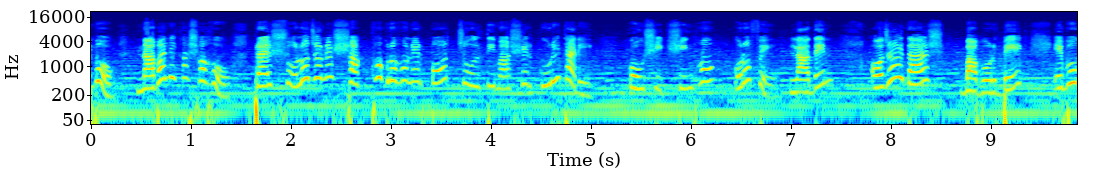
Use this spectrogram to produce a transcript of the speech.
এবং নাবালিকা সহ প্রায় ষোলো জনের সাক্ষ্য গ্রহণের পর চলতি মাসের কুড়ি তারিখ কৌশিক সিংহ, ওরফে লাদেন, অজয় দাস, বাবর বেগ এবং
